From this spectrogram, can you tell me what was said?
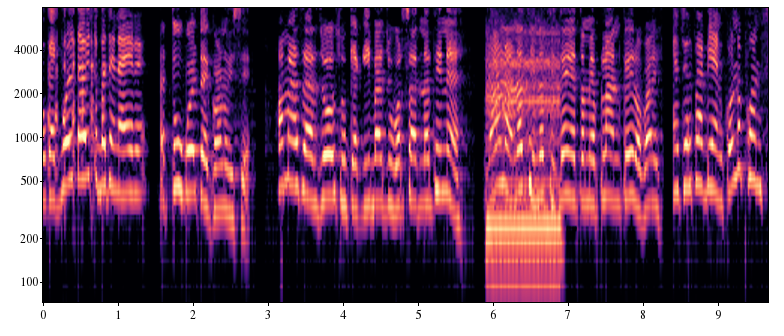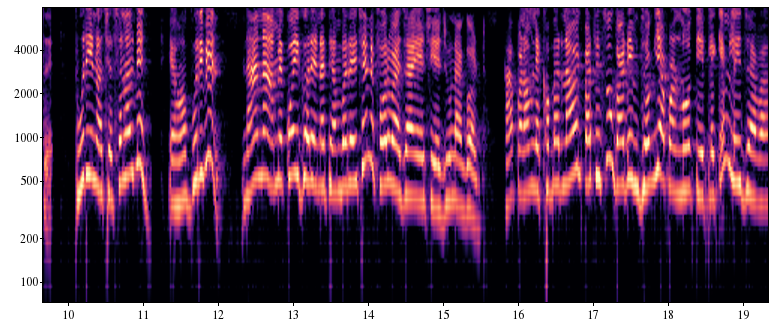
જોઈ જોઈ બોલતા હોય તો બધાને હારે. આ તું બોલતે ઘણું છે. સમાચાર જોઉં છું કે ઈ બાજુ વરસાદ નથી ને? ના ના નથી નથી તઈએ તમે પ્લાન કર્યો ભાઈ. એ જલપા બેન કોનો ફોન છે? ભૂરીનો છે સોનલ બેન એ હા ભૂરી બેન ના ના અમે કોઈ ઘરે નથી અમે બધા છે ને ફરવા જઈએ છીએ જૂનાગઢ. હા પણ અમને ખબર ના હોય ને પાછી શું ગાડીમાં જગ્યા પણ નહોતી એટલે કેમ લઈ જવા?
